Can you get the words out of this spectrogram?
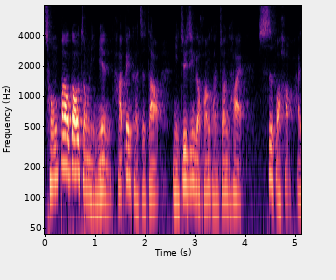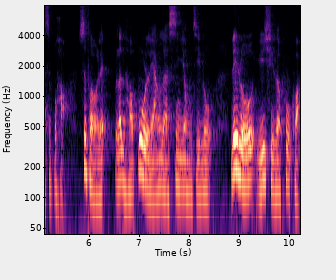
从报告中里面，他便可知道你最近的还款状态是否好还是不好，是否有任何不良的信用记录，例如逾期的付款，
